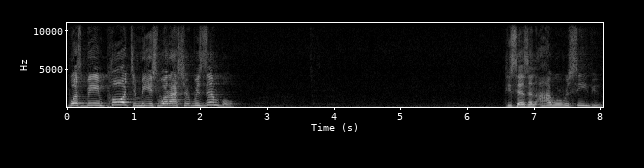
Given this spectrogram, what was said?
What's being poured to me is what I should resemble. He says, and I will receive you.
